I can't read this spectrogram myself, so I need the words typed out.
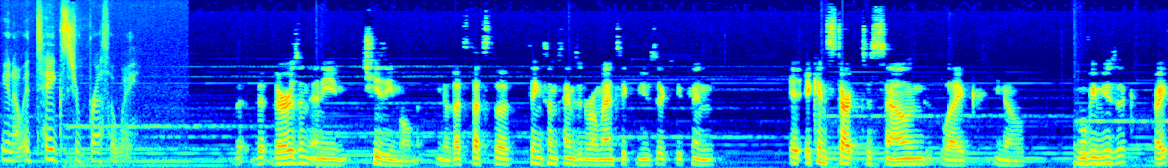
you know, it takes your breath away. There isn't any cheesy moment. You know, that's, that's the thing sometimes in romantic music. You can, it, it can start to sound like, you know, movie music, right?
